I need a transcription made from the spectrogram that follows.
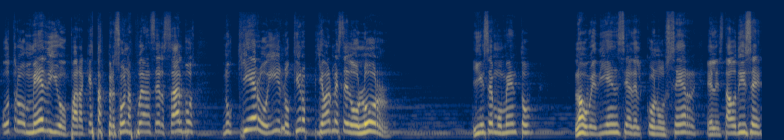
otro medio para que estas personas puedan ser salvos. No quiero ir, no quiero llevarme este dolor. Y en ese momento, la obediencia del conocer el Estado dice,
